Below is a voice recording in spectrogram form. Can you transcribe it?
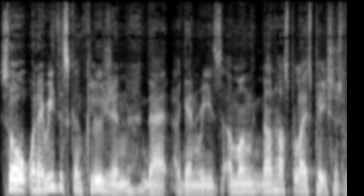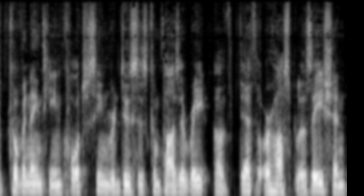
So, when I read this conclusion that again reads among non hospitalized patients with COVID 19, colchicine reduces composite rate of death or hospitalization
